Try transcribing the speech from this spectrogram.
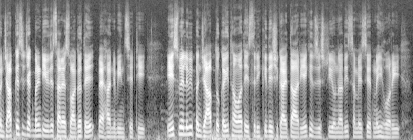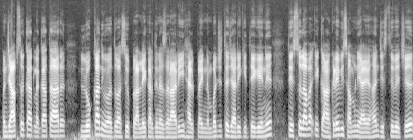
ਪੰਜਾਬ ਕੇਸਰੀ ਜਗਬਾਨੀ ਟੀਵੀ ਦੇ ਸਾਰੇ ਸਵਾਗਤ ਹੈ, ਮੈਂ ਹਾਂ ਨਵੀਨ ਸੇਠੀ। ਇਸ ਵੇਲੇ ਵੀ ਪੰਜਾਬ ਤੋਂ ਕਈ ਥਾਵਾਂ ਤੇ ਇਸ ਤਰੀਕੇ ਦੀ ਸ਼ਿਕਾਇਤ ਆ ਰਹੀ ਹੈ ਕਿ ਰਜਿਸਟਰੀ ਉਹਨਾਂ ਦੀ ਸਮੇਂ ਸਿਰ ਨਹੀਂ ਹੋ ਰਹੀ। ਪੰਜਾਬ ਸਰਕਾਰ ਲਗਾਤਾਰ ਲੋਕਾਂ ਦੀ ਮਦਦ ਵਾਸਤੇ ਉਪਰਾਲੇ ਕਰਦੇ ਨਜ਼ਰ ਆ ਰਹੀ, ਹੈਲਪਲਾਈਨ ਨੰਬਰ ਜਿੱਥੇ ਜਾਰੀ ਕੀਤੇ ਗਏ ਨੇ, ਤੇ ਇਸ ਤੋਂ ਇਲਾਵਾ ਇੱਕ ਆંકੜੇ ਵੀ ਸਾਹਮਣੇ ਆਏ ਹਨ, ਜਿਸ ਦੇ ਵਿੱਚ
